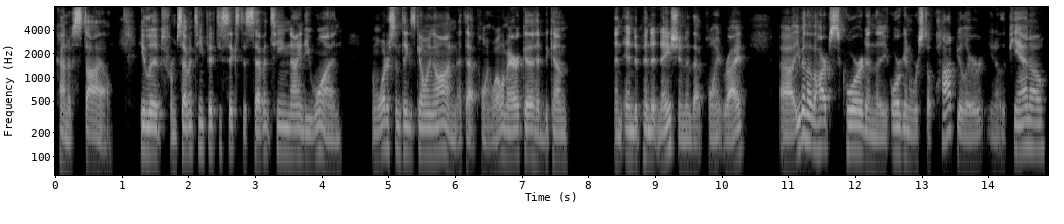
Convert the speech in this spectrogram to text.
kind of style. He lived from 1756 to 1791. And what are some things going on at that point? Well, America had become an independent nation at that point, right? Uh, even though the harpsichord and the organ were still popular, you know, the piano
